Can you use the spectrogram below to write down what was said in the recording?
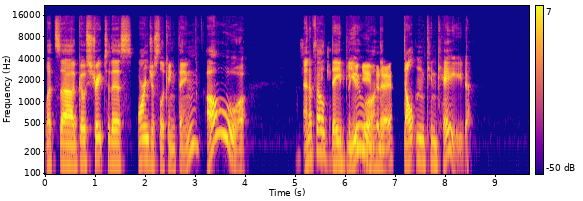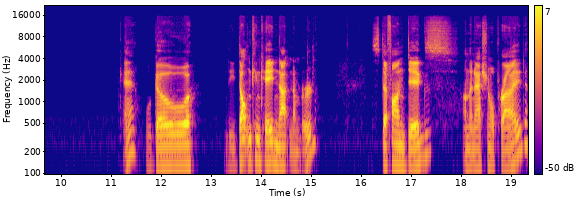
Let's uh, go straight to this orangish looking thing. Oh, NFL a good game. It's a good debut on the- Dalton Kincaid. Okay, we'll go the Dalton Kincaid not numbered. Stefon Diggs on the National Pride.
